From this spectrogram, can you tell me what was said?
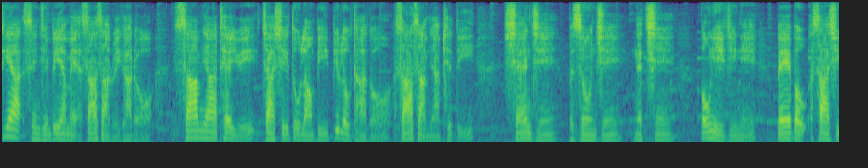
တိယဆင်ခြင်ပေးရမယ့်အစားအစာတွေကတော့စားများထည့်၍ကြာရှည်သိုလောင်ပြီးပြုတ်လုထားသောအစားအစာများဖြစ်သည့်ရှမ်းကျင်ပဇွန်ကျင်ငချင်းပုံးရည်ကြီးနှင့်ပဲပုတ်အစားရှိ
